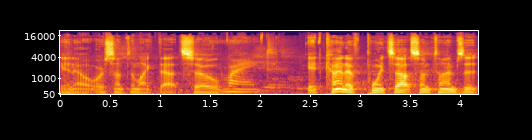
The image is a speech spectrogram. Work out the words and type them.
You know, or something like that. So Right. it kind of points out sometimes that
